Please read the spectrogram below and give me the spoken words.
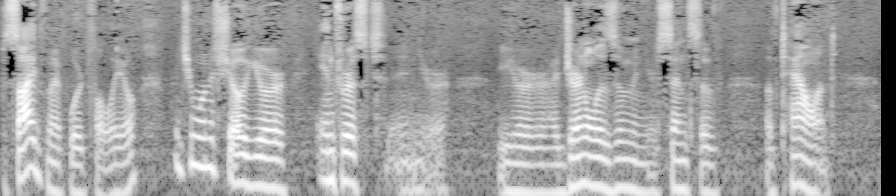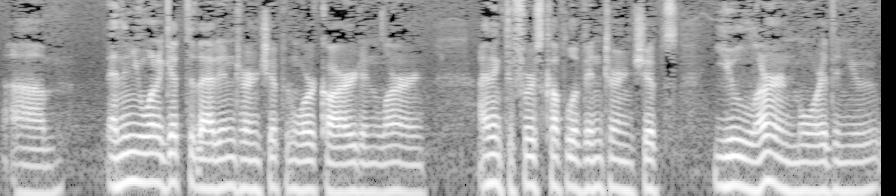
besides my portfolio, but you want to show your interest and your, your journalism and your sense of, of talent. Um, and then you want to get to that internship and work hard and learn. I think the first couple of internships, you learn more than you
